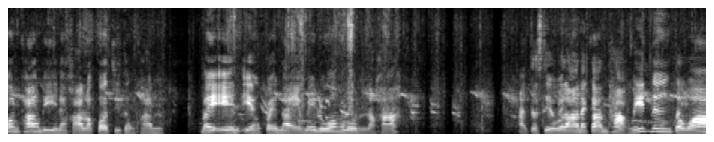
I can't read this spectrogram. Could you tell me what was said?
ค่อนข้างดีนะคะ แล้วก็ที่สำคัญไม่เอ็นเอียงไปไหนไม่ร่วงหล่นนะคะ อาจจะเสียเวลาในการถักนิดนึงแต่ว่า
